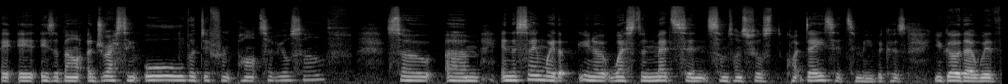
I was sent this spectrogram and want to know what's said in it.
is about addressing all the different parts of yourself. So, um, in the same way that you know, Western medicine sometimes feels quite dated to me because you go there with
